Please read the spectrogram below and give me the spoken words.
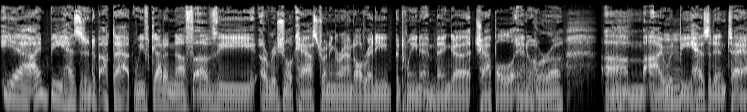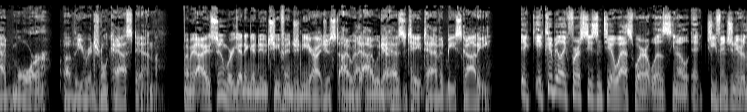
Yeah, I'd be hesitant about that. We've got enough of the original cast running around already between M'Benga, Chapel, and Uhura. Um, I would Mhm. be hesitant to add more of the original cast in. I mean, I assume we're getting a new chief engineer. I just, I would, Right. I would Yeah. hesitate to have it be Scotty. It it could be like first season TOS where it was you know eh, chief engineer of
